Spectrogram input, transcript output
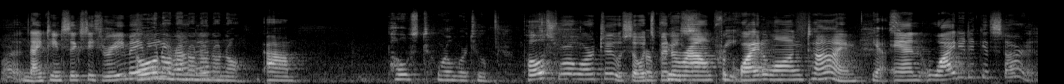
What, 1963, maybe? oh, no, no, around no, no, no, no. Um, Post-World War II. Post-World War II, so it's Or been pre- around for pre. quite a long time. Yes. And why did it get started?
